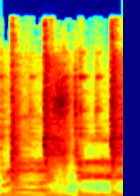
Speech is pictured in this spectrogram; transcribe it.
прости.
